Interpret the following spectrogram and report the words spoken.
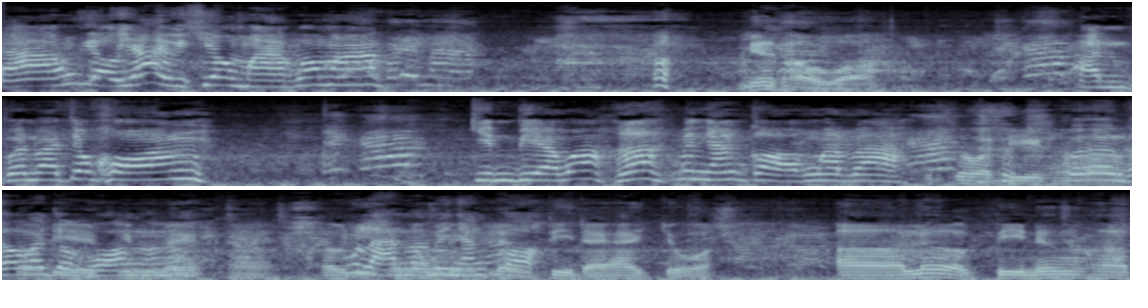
ลามึงเสียวย่ายไปเคี่ยวหมากว่ามา เมียเถ่าบ่อันเพิ่นว่าเจ้าของ กินเบียร์ว่าฮะแม่นหยังกอกมาว่า สวัสดีครับเพิ่นเขาว่าเจ้าของสวัสดีพี่แม่ครับสวัสดีผู้หลานมาเป็นหยังก่เลิอกตีได้ไอจัวเอ่อเลิกตีหนึ่งครับ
